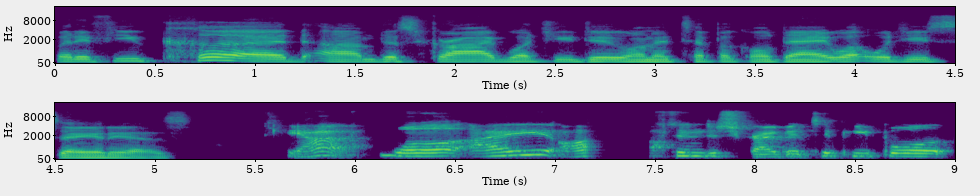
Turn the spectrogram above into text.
but if you could um, describe what you do on a typical day what would you say it is yeah well i often describe it to people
